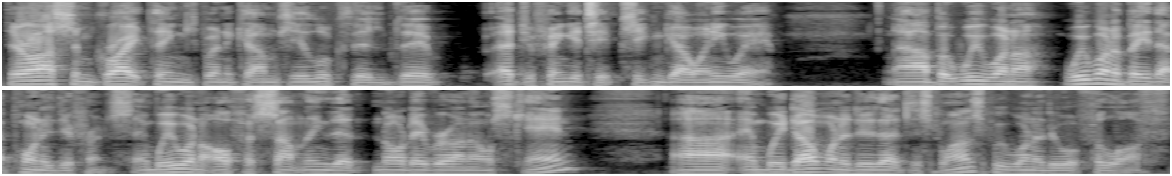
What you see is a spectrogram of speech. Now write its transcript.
There are some great things when it comes, you look, they're, they're at your fingertips. You can go anywhere. Uh, but we want to we want to be that point of difference, and we want to offer something that not everyone else can, uh, and we don't want to do that just once. We want to do it for life.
